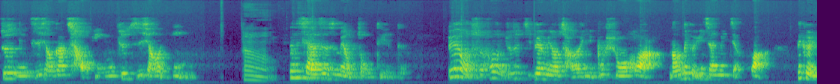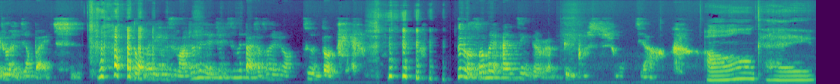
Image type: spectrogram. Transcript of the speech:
就是你只想要跟他吵赢，你就只想要赢。嗯。但是其他真的是没有重点的，因为有时候你就是即便没有吵赢，你不说话，然后那个人一直在那边讲话，那个人就会很像白痴。你懂那个意思吗？就那个人就一直在大小声的说：“这个人到底……” 所以有时候那个安静的人并不是输家。OK。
